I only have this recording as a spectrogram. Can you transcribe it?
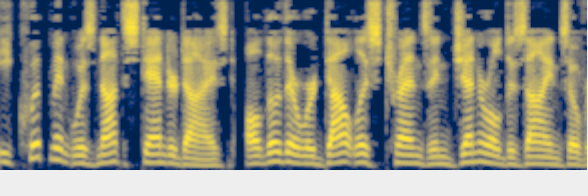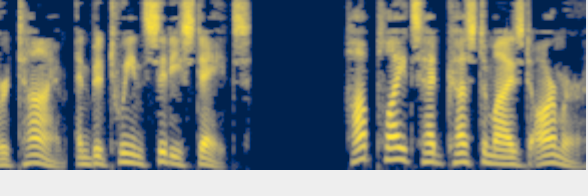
Equipment was not standardized, although there were doubtless trends in general designs over time, and between city-states. Hoplites had customized armor,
